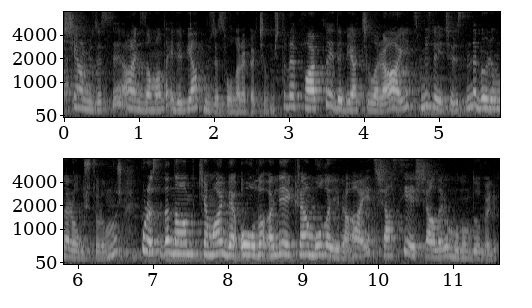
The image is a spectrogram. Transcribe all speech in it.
Aşiyan Müzesi aynı zamanda Edebiyat Müzesi olarak açılmıştı ve farklı edebiyatçılara ait müze içerisinde bölümler oluşturulmuş. Burası da Namık Kemal ve oğlu Ali Ekrem Bolayır'a ait şahsi eşyaların bulunduğu bölüm.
